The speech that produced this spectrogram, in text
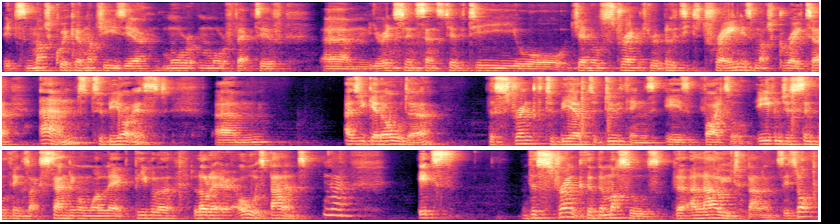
It's much quicker, much easier, more more effective. Um, your insulin sensitivity, your general strength, your ability to train is much greater. And to be honest, um, as you get older, the strength to be able to do things is vital. Even just simple things like standing on one leg. People are a lot of oh, it's balance. No, it's the strength of the muscles that allow you to balance. It's not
